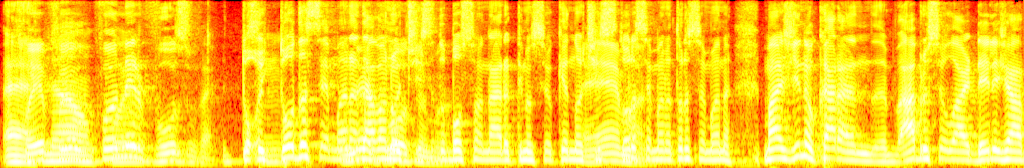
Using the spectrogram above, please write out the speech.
É. Foi, foi, Não, foi o foi. nervoso, velho. E toda semana dava notícia do mano. Bolsonaro que não sei o que, notícia toda mano. semana, toda semana. Imagina, o cara abre o celular dele e já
